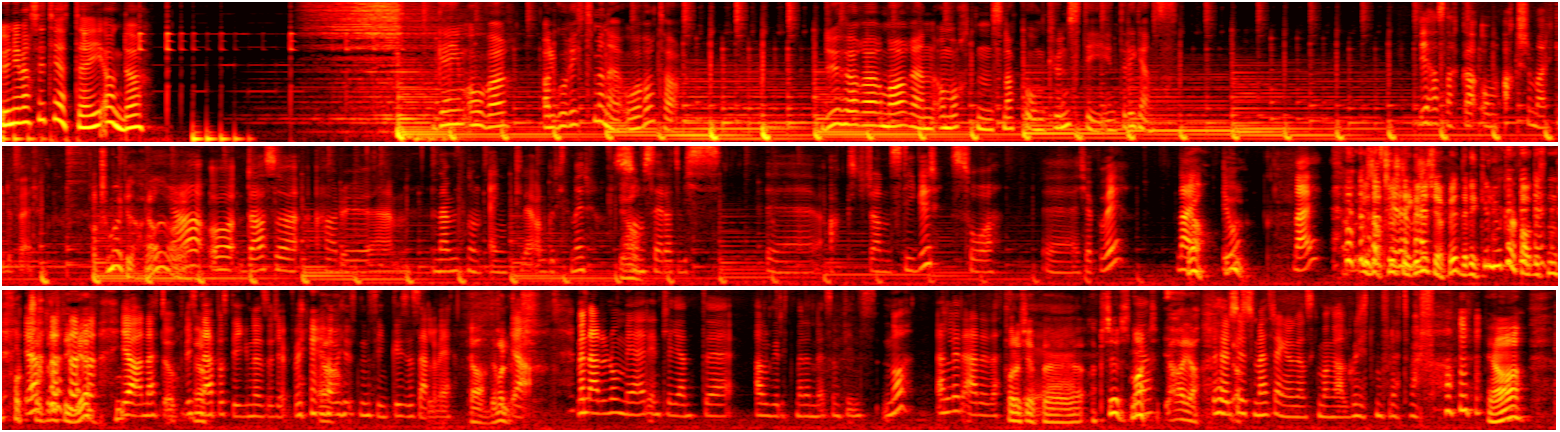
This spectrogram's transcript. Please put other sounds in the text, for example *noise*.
Universitetet i Agder. Game over. Algoritmene overtar. Du hører Maren og Morten snakke om kunstig intelligens. Vi har snakka om aksjemarkedet før. Aksjemarkedet, ja, ja, ja. Ja, og da så har du em, nevnt noen enkle algoritmer Ja. som ser at hvis eh, aksjene stiger, så eh, kjøper vi. Nei. Ja, Jo. Nei. Hvis aksjer stiger, så kjøper vi. Det virker lurt i hvert fall hvis den fortsetter å stige. *laughs* Ja, nettopp. Hvis den er på stigende, så kjøper vi. Og hvis den synker, så selger vi. Ja, det var lurt. Men er det noe mer intelligente algoritmer enn det som finnes nå? Eller er det dette For å kjøpe aksjer? Smart. Ja, ja. Det høres ut som jeg trenger ganske mange algoritmer for dette, i hvert fall. *laughs* Ja,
